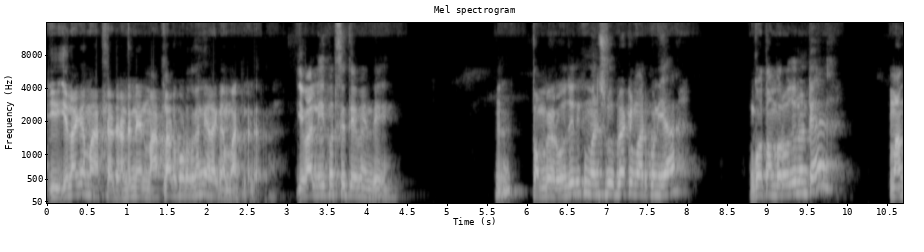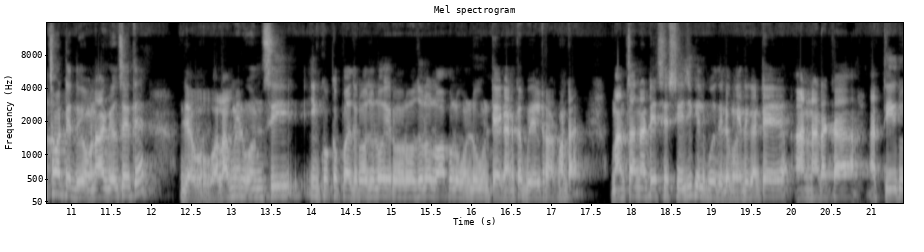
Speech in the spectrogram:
ఇలాగే మాట్లాడారు. అంటే నేను మాట్లాడకూడదు కానీ ఇలాగే మాట్లాడారు. ఇవాళ నీ పరిస్థితి ఏమైంది? తొంభై రోజులకి మనిషి రూపురేఖలు మారుకునియా? ఇంకో తొంభై రోజులు ఉంటే మంచం అట్టేది నాకు తెలిసి అయితే. వల్లభనేని వంశీ ఇంకొక పది రోజులు ఇరవై రోజులు లోపల ఉండి ఉంటే కనుక బెయిల్ రాకుండా మంచాన్ని అట్టేసే స్టేజ్కి వెళ్ళిపోతాడేమో ఎందుకంటే ఆ నడక ఆ తీరు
